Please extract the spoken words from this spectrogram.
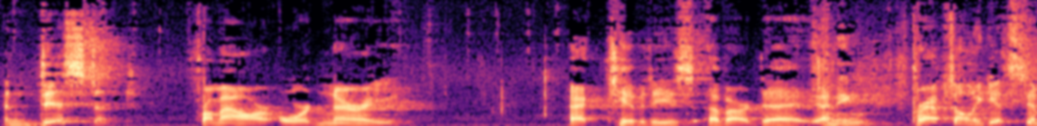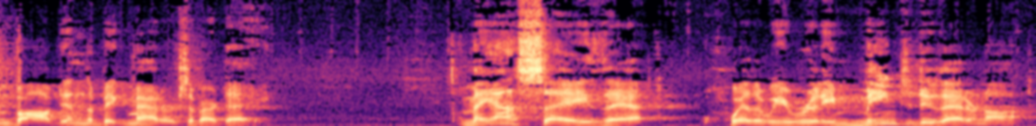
and distant from our ordinary activities of our day. And he perhaps only gets involved in the big matters of our day. May I say that whether we really mean to do that or not,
